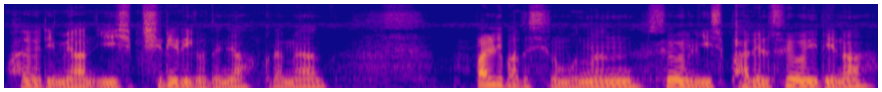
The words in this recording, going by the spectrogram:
화요일이면 27일이거든요. 그러면 빨리 받으시는 분은 수요일 28일 수요일이나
